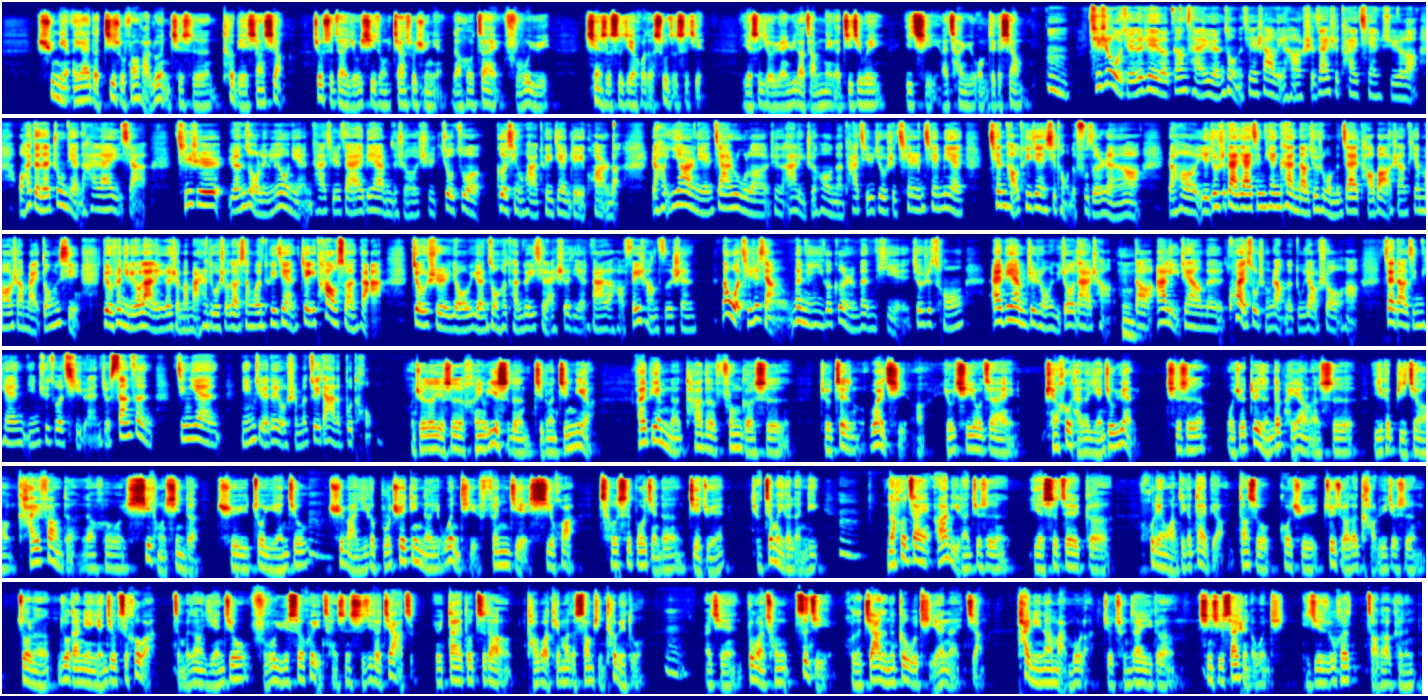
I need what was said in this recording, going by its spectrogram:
训练 AI 的技术方法论其实特别相像，就是在游戏中加速训练，然后再服务于现实世界或者数字世界，也是有缘遇到咱们那个 GGV 一起来参与我们这个项目。嗯，其实我觉得这个刚才袁总的介绍里哈，实在是太谦虚了，我还得再重点的 highlight 一下。其实袁总零六年他其实在 IBM 的时候是就做。个性化推荐这一块的，然后一二年加入了这个阿里之后呢，他其实就是千人千面千淘推荐系统的负责人啊。然后也就是大家今天看到，就是我们在淘宝上、天猫上买东西，比如说你浏览了一个什么，马上就会收到相关推荐，这一套算法就是由袁总和团队一起来设计研发的哈，非常资深。那我其实想问您一个个人问题，就是从 IBM 这种宇宙大厂到阿里这样的快速成长的独角兽哈，再到今天您去做起源，就三份经验，您觉得有什么最大的不同？我觉得也是很有意思的几段经历啊。IBM 呢，它的风格是就这种外企啊，尤其又在偏后台的研究院，其实我觉得对人的培养呢是一个比较开放的，然后系统性的。去做研究，去把一个不确定的问题分解细化、抽丝剥茧的解决，就这么一个能力。嗯，然后在阿里呢，就是也是这个互联网的一个代表。当时我过去最主要的考虑就是做了若干年研究之后啊，怎么让研究服务于社会，产生实际的价值？因为大家都知道，淘宝、天猫的商品特别多，嗯，而且不管从自己或者家人的购物体验来讲，太琳琅满目了，就存在一个。信息筛选的问题，以及如何找到可能，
